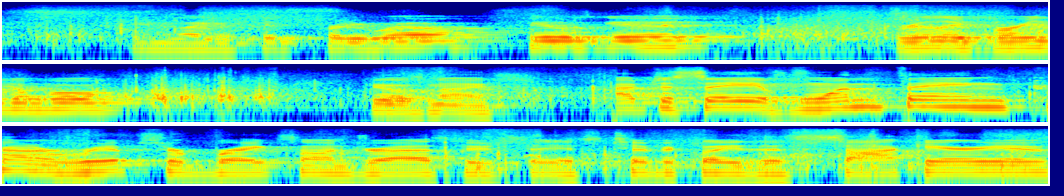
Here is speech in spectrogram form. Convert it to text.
seems like it fits pretty well. Feels good, really breathable, feels nice. I have to say, if one thing kind of rips or breaks on dry suits, it's typically the sock area.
